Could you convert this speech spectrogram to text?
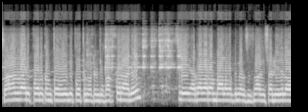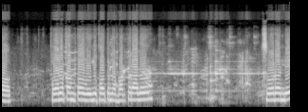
స్వామివారి పూనకంతో ఊగిపోతున్నటువంటి భక్తురాలు శ్రీ ఎర్రవరం బాలవగ్న స్వామి సన్నిధిలో పూనకంతో ఊగిపోతున్న భక్తురాలు. చూడండి.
